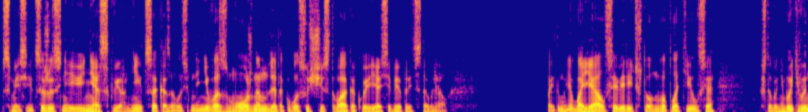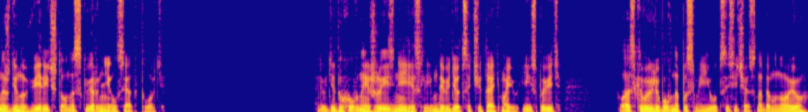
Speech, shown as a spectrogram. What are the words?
Смеситься же с нею и не оскверниться казалось мне невозможным для такого существа, какое я себе представлял. Поэтому я боялся верить, что он воплотился, чтобы не быть вынужден верить, что он осквернился от плоти. Люди духовной жизни, если им доведется читать мою исповедь, ласково и любовно посмеются сейчас надо мною,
